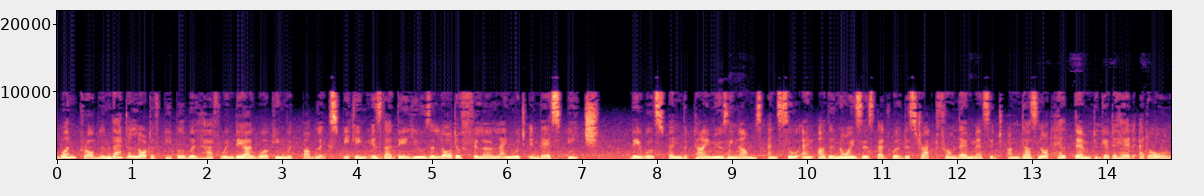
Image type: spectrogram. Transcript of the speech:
One problem that a lot of people will have when they are working with public speaking is that they use a lot of filler language in their speech. They will spend the time using ums and so and other noises that will distract from their message and does not help them to get ahead at all.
